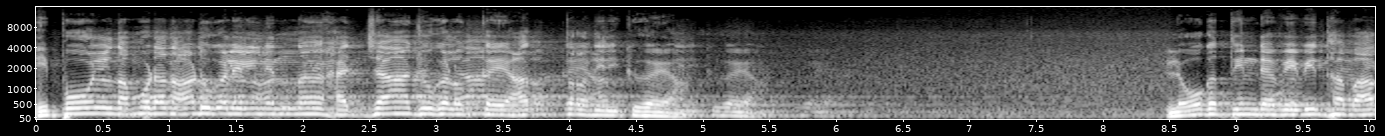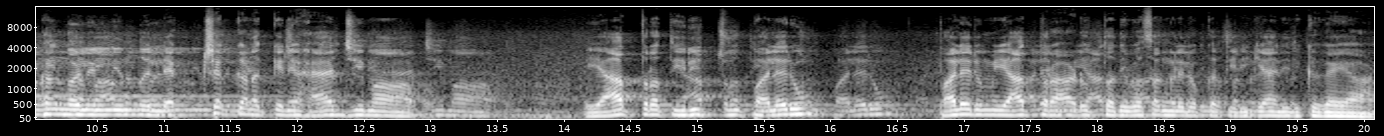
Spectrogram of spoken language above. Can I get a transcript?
ഇപ്പോൾ നമ്മുടെ നാടുകളിൽ നിന്ന് ഹജ്ജാജുകളൊക്കെ യാത്ര തിരിക്കുകയാണ്. ലോകത്തിന്റെ വിവിധ ഭാഗങ്ങളിൽ നിന്ന് ലക്ഷക്കണക്കിന് ഹാജിമാർ യാത്ര തിരിച്ചു പലരും പലരും പലരും യാത്ര അടുത്ത ദിവസങ്ങളിലൊക്കെ തിരിക്കാനിരിക്കുകയാണ്.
